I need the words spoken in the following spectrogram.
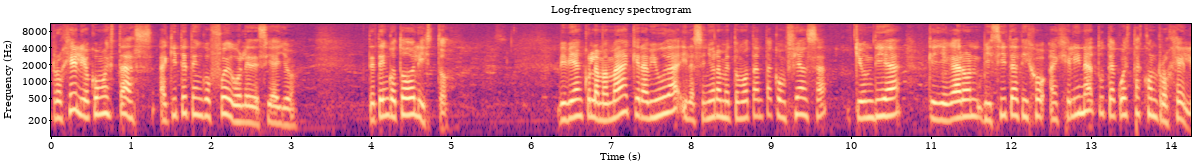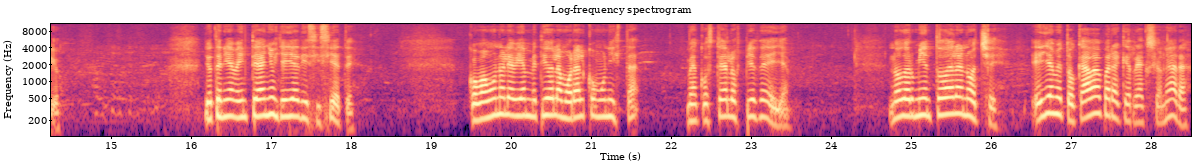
Rogelio, ¿cómo estás? Aquí te tengo fuego, le decía yo. Te tengo todo listo. Vivían con la mamá, que era viuda, y la señora me tomó tanta confianza que un día que llegaron visitas dijo, Angelina, tú te acuestas con Rogelio. Yo tenía 20 años y ella 17. Como a uno le habían metido la moral comunista, me acosté a los pies de ella. No dormí en toda la noche. Ella me tocaba para que reaccionara.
